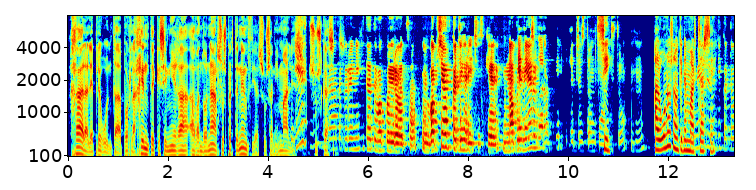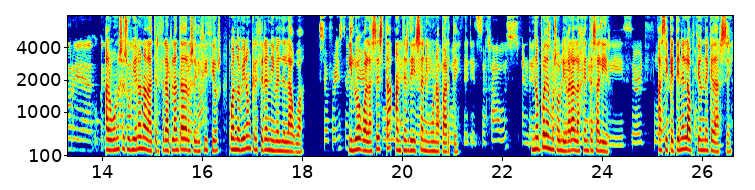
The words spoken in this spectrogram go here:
Jara le pregunta por la gente que se niega a abandonar sus pertenencias, sus animales, sus casas. Sí, algunos no quieren marcharse. Algunos se subieron a la tercera planta de los edificios cuando vieron crecer el nivel del agua. Y luego a la sexta antes de irse a ninguna parte. No podemos obligar a la gente a salir, así que tienen la opción de quedarse.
